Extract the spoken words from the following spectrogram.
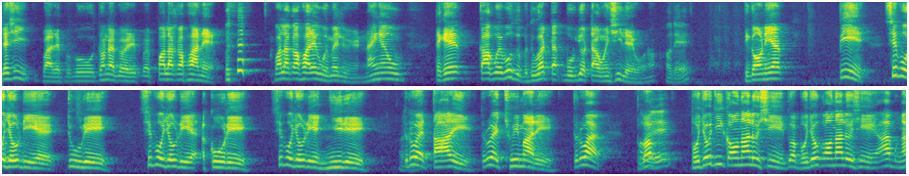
လက်ရှိပါတယ်ဟိုတွန်းတာပြောတယ်ပါလာကဖားနဲ့ပါလာကဖားတဲ့ဝင်မဲ့လူတွေနိုင်ငံကိုတကယ်ကာကွယ်ဖို့ဆိုဘယ်သူကပို့ပြီးတော့တာဝန်ရှိလဲပေါ့နော်ဟုတ်တယ်ဒီကောင်တွေကပြီးရင်စစ်ဖို့ချုပ်တွေရဲ့တူတွေစစ်ဖို့ချုပ်တွေရဲ့အကိုတွေစစ်ဖို့ချုပ်တွေရဲ့ညီတွေသူတို့ရဲ့သားတွေသူတို့ရဲ့ချွေးမတွေ သူတို့ကဟုတ်တယ် ဗိုလ်ချုပ်ကြီးကောင်းသားလို့ရှိရင် तू ကဗိုလ်ချုပ်ကောင်းသားလို့ရှိရင်အာငါ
